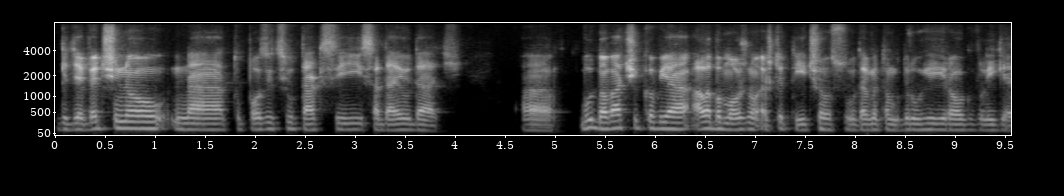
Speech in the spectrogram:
kde väčšinou na tú pozíciu taxi sa dajú dať uh, buď nováčikovia, alebo možno ešte tí, čo sú, dajme tomu, druhý rok v lige.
